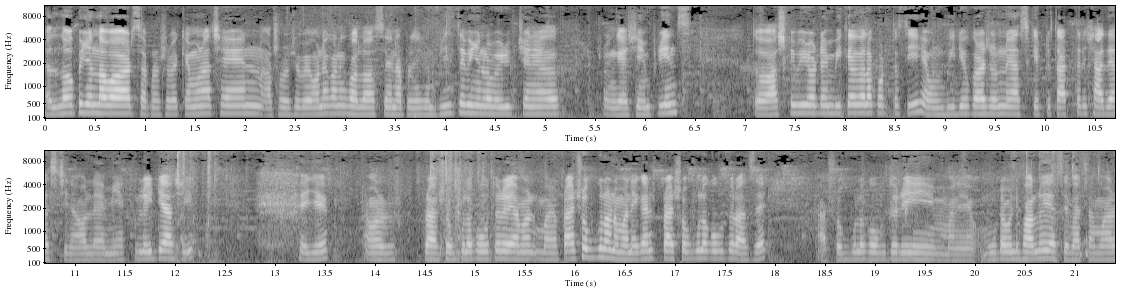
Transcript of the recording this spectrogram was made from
hello pigeon lovers আপনারা সবাই কেমন আছেন? আসলে সবাই অনেক অনেক ভালো আছেন। আপনারা দেখেন Prince Pigeon Lover YouTube channel সঙ্গে আছি প্রিন্স তো আজকে ভিডিওটা আমি বিকেলবেলা করতেছি এবং ভিডিও করার জন্য আজকে একটু তাড়াতাড়ি সাদে আসছি, না হলে আমি একটু লেটে আসি। এই যে, আমার প্রায় সবগুলো কবুতরে, আমার মানে প্রায় সবগুলো না মানে এখানে প্রায় সবগুলো কবুতর আছে। আর সবগুলো কবুতরই মানে মোটামুটি ভালোই আছে বাচ্চা আমার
